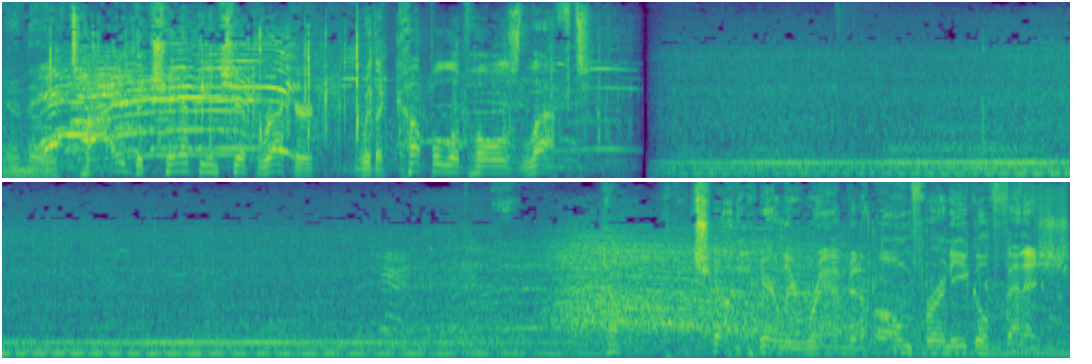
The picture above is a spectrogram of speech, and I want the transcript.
And they tied the championship record with a couple of holes left. John nearly rammed it home for an eagle finish.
